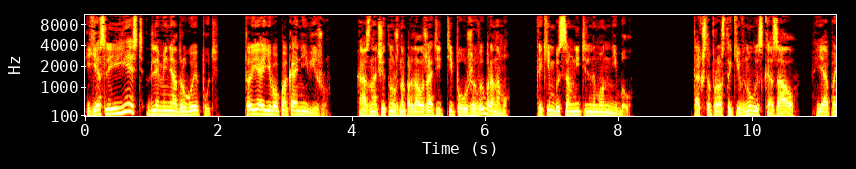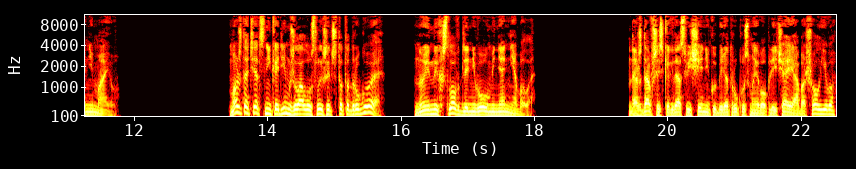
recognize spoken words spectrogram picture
Если и есть для меня другой путь, то я его пока не вижу, а значит, нужно продолжать идти по уже выбранному, каким бы сомнительным он ни был. Так что просто кивнул и сказал «Я понимаю». Может, отец Никодим желал услышать что-то другое, но иных слов для него у меня не было. Дождавшись, когда священник уберет руку с моего плеча, я обошел его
